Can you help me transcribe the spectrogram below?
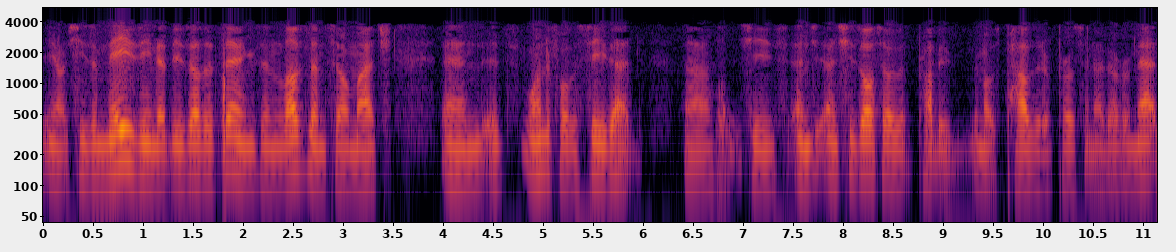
you know she's amazing at these other things and loves them so much. And it's wonderful to see that uh she's and and she's also probably the most positive person I've ever met.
